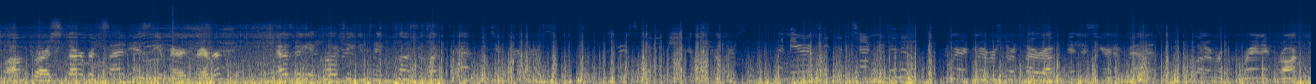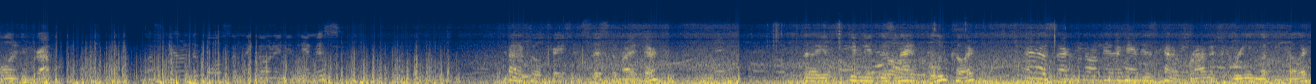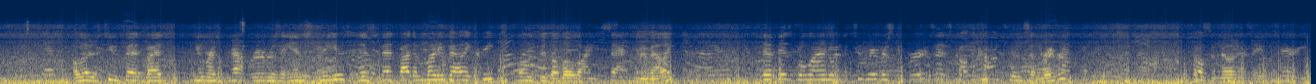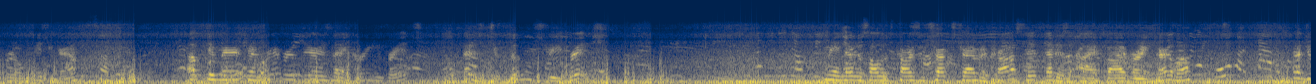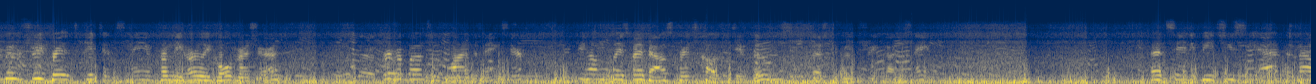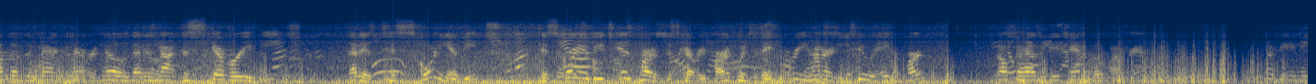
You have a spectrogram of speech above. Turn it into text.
to our starboard side is the American River. As we get closer, you can take a closer look at the two rivers. Here's what it Different colors. American and Sacramento. The American River starts higher up in the Sierra Nevadas, going over granite, rock, boulders, and gravel. Flushing down into Folsom, then going into Nimbus. Kind of filtration system right there. So it's giving it this nice blue color. And the Sacramento, on the other hand, is kind of brownish green looking color. Although it's too fed by numerous mountain rivers and streams, it is fed by the Muddy Valley Creek flowing through the low-lying Sacramento Valley. The visible line where the two rivers converge, that is called the confluence of the river. It's also known as a very fertile fishing ground. Up the American River, there is that green bridge. That is Jibboom Street Bridge. You may notice all those cars and trucks driving across it. That is I-5 running parallel. Jibboom Street Bridge gets its name from the early gold rush era. The Riverboats would line the banks here. It'd be held in place by bowsprits called Jibbooms. Thus, Jibboom Street got its name. That sandy beach you see at the mouth of the American River, no, that is not Discovery Beach. That is Tiscornia Beach. Tiscornia Beach is part of Discovery Park, which is a 302-acre park. It also has a beach and a boat launch ramp.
